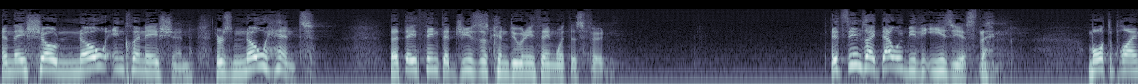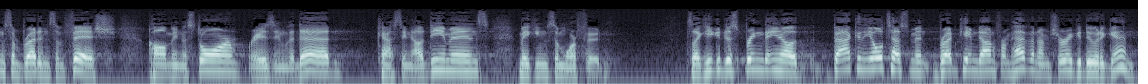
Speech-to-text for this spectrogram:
and they show no inclination, there's no hint that they think that Jesus can do anything with this food. It seems like that would be the easiest thing. Multiplying some bread and some fish, calming a storm, raising the dead, casting out demons, making some more food. It's like he could just bring the, you know, back in the Old Testament, bread came down from heaven. I'm sure he could do it again.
